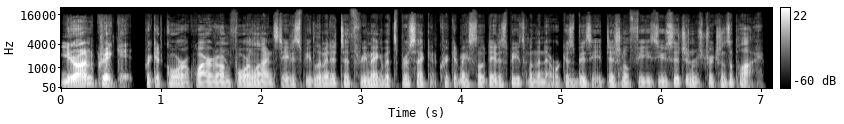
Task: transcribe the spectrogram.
you're on Cricket. Cricket Core acquired on four lines. Data speed limited to 3 megabits per second. Cricket may slow data speeds when the network is busy. Additional fees, usage, and restrictions apply.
